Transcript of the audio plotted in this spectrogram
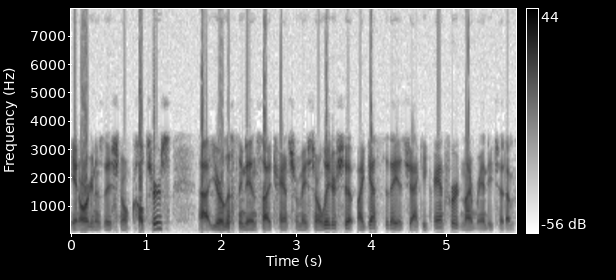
in organizational cultures. Uh, you're listening to Inside Transformational Leadership. My guest today is Jackie Cranford, and I'm Randy Chittum.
